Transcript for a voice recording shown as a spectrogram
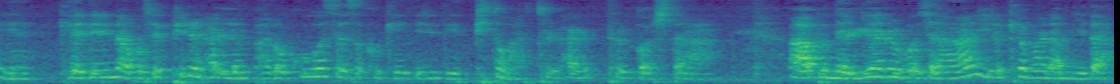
예, 개들이 나봇의 피를 할는 바로 그곳에서 그 개들이 네 피도 할, 할, 들 것이다. 아브 넬리아를 보자 이렇게 말합니다.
